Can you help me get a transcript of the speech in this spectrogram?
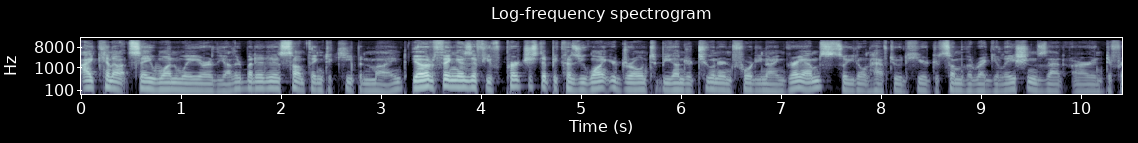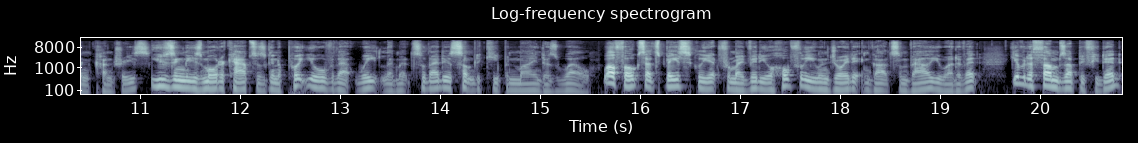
I cannot say one way or the other, but it is something to keep in mind. The other thing is if you've purchased it because you want your drone to be under 249 grams, so you don't have to adhere to some of the regulations that are in different countries, using these motor caps is going to put you over that weight limit, so that is something to keep in mind as well. Well folks, that's basically it for my video. Hopefully you enjoyed it and got some value out of it. Give it a thumbs up if you did.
